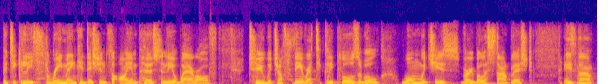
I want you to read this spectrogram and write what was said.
particularly three main conditions that I am personally aware of, two which are theoretically plausible, one which is very well established, is that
